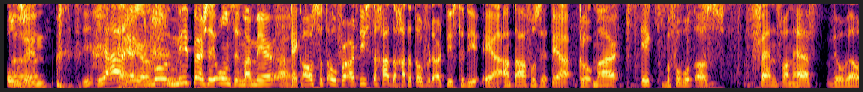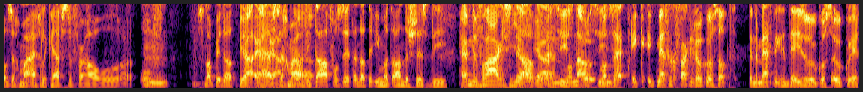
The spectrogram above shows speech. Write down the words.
Onzin. Ja, Ja, gewoon- niet per se onzin, maar meer... Ja. Kijk, als het over artiesten gaat, dan gaat het over de artiesten die Ja. aan tafel zitten. ja, klopt. Maar ik bijvoorbeeld als fan van Hef wil wel, zeg maar, eigenlijk Hef zijn verhaal horen. Of snap je dat Ja, ja, Hef, ja. zeg maar, aan die tafel zit en dat er iemand anders is die... hem de vragen stelt. Ja, En- precies, want nou, precies. Want hij- ik, ik merk ook vaak in rookworst dat... En dan merkte ik in deze rookworst ook weer...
